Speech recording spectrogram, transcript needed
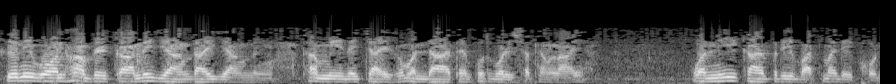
คือนิวรณ์ห้าประการนี้อย่างใดอย่างหนึ่ง ถ้ามีในใจของบรรดาแต่พุทธบริษัททั้งหลาย วันนี้การปฏิบัติไม่ได้ผล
